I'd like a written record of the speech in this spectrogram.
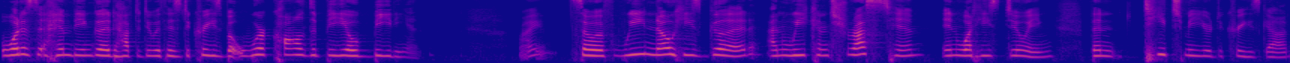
what does him being good have to do with his decrees? But we're called to be obedient. Right? So if we know he's good and we can trust him in what he's doing, then teach me your decrees, God.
